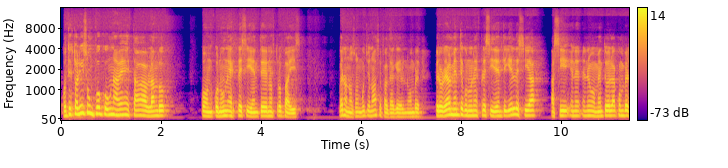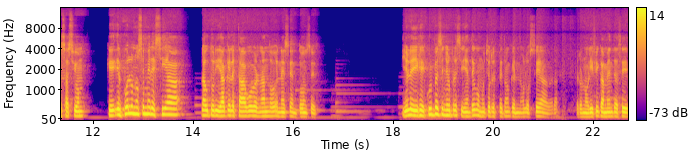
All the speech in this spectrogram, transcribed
Contextualizo un poco, una vez estaba hablando con, con un expresidente de nuestro país, bueno, no son muchos, no hace falta que el nombre, pero realmente con un expresidente, y él decía así en el, en el momento de la conversación, que el pueblo no se merecía la autoridad que le estaba gobernando en ese entonces. Y yo le dije, disculpe, señor presidente, con mucho respeto, aunque no lo sea, ¿verdad? pero honoríficamente así,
